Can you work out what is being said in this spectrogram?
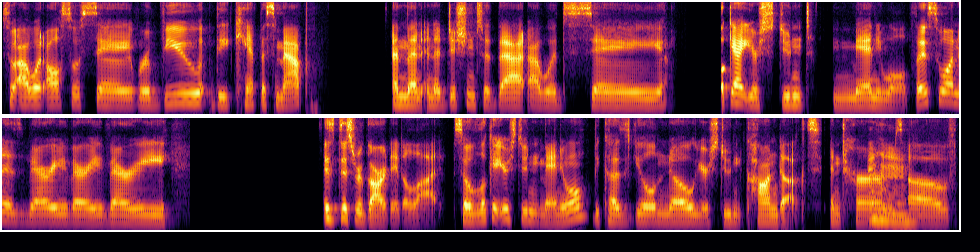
So I would also say review the campus map, and then in addition to that, I would say look at your student manual. This one is very, very, very is disregarded a lot. So look at your student manual because you'll know your student conduct in terms mm-hmm. of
